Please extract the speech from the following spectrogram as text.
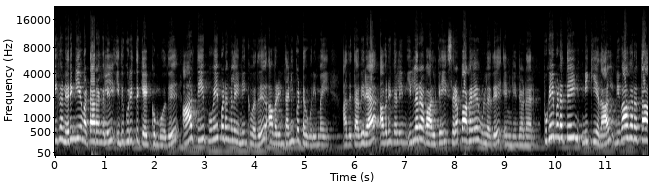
மிக நெருங்கிய வட்டாரங்களில் இது குறித்து கேட்கும்போது ஆர்த்தி புகைப்படங்களை நீக்குவது அவரின் தனிப்பட்ட உரிமை. அது தவிர அவர்களின் இல்லற வாழ்க்கை சிறப்பாகவே உள்ளது என்கின்றனர். புகைப்படத்தை நீக்கியதால் விவாகரத்தா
